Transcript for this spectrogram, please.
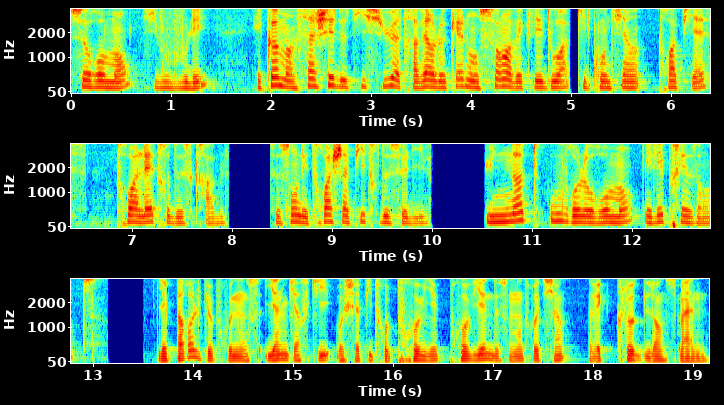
Ce roman, si vous voulez, est comme un sachet de tissu à travers lequel on sent avec les doigts qu'il contient trois pièces, trois lettres de Scrabble. Ce sont les trois chapitres de ce livre. Une note ouvre le roman et les présente. Les paroles que prononce Yann Karski au chapitre premier proviennent de son entretien avec Claude Lanzmann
